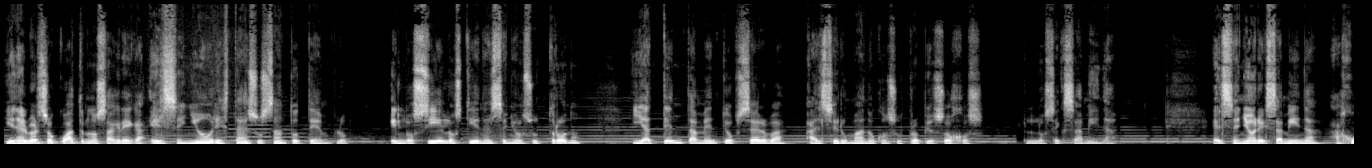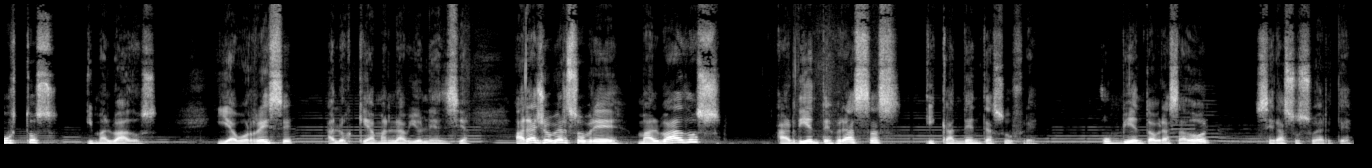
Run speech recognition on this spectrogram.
Y en el verso 4 nos agrega, el Señor está en su santo templo, en los cielos tiene el Señor su trono y atentamente observa al ser humano con sus propios ojos, los examina. El Señor examina a justos y malvados y aborrece a los que aman la violencia. Hará llover sobre malvados ardientes brasas y candente azufre. Un viento abrasador será su suerte.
